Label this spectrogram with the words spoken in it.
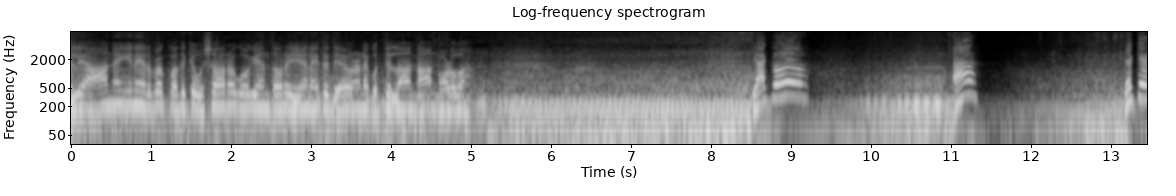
ಇಲ್ಲಿ ಆನೆ ಏನೇ ಇರಬೇಕು ಅದಕ್ಕೆ ಹುಷಾರಾಗಿ ಹೋಗಿ ಅಂತವ್ರೆ ಏನೈತೆ ದೇವರಣೆ ಗೊತ್ತಿಲ್ಲ ನಾನು ನೋಡುವ. ಯಾಕೋ? ಆ? ಯಾಕೆ?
